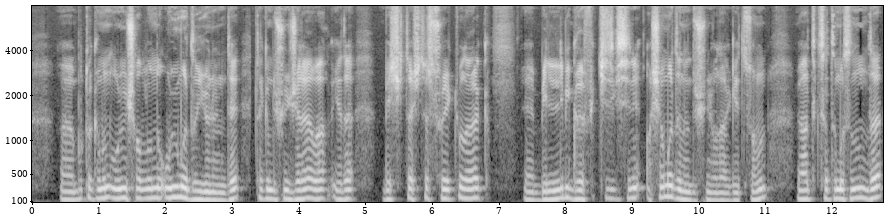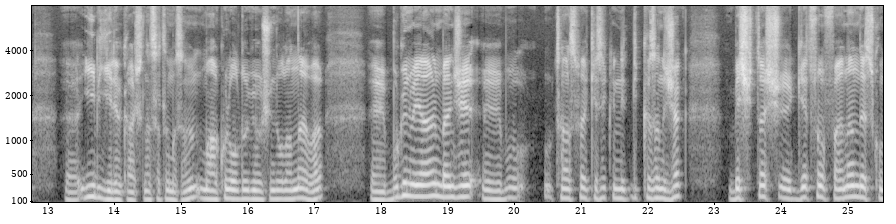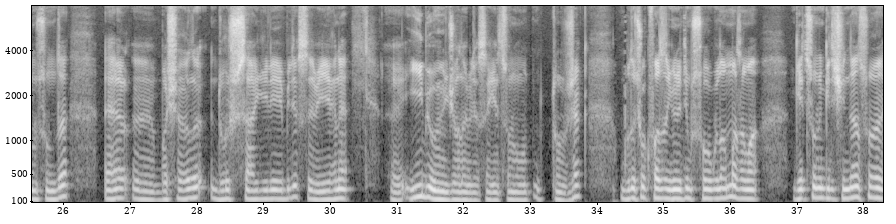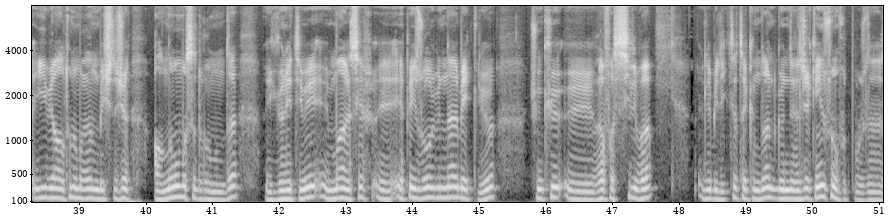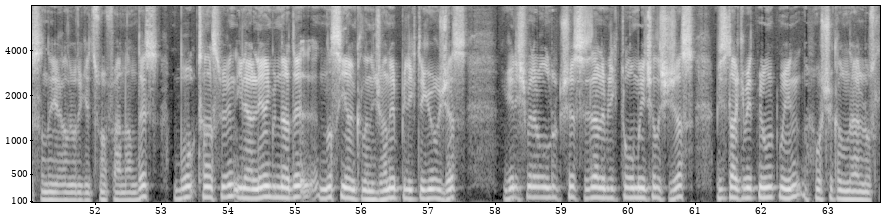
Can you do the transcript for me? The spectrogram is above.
e, bu takımın oyun şablonuna uymadığı yönünde takım düşünceler var ya da Beşiktaş'ta sürekli olarak e, belirli bir grafik çizgisini aşamadığını düşünüyorlar Getson'un ve artık satılmasının da iyi bir gelir karşılığında satılmasının makul olduğu görüşünde olanlar var. Bugün ve yarın bence bu transfer kesinlikle netlik kazanacak. Beşiktaş e, Getson Fernandes konusunda eğer e, başarılı duruş sergileyebilirse ve yerine e, iyi bir oyuncu alabilirse Getson'u unutturacak. Bu da çok fazla yönetim sorgulanmaz ama Getson'un gidişinden sonra iyi bir 6 numaranın Beşiktaş'a alınamaması durumunda yönetimi maalesef epey zor günler bekliyor. Çünkü Rafa Silva ile birlikte takımdan gönderilecek en son futbolcular arasında yer alıyordu Getson Fernandes. Bu transferin ilerleyen günlerde nasıl yankılanacağını hep birlikte göreceğiz. Gelişmeler oldukça sizlerle birlikte olmaya çalışacağız. Bizi takip etmeyi unutmayın. Hoşçakalın değerli dostlar.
